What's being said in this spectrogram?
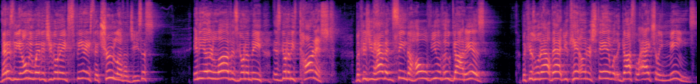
That is the only way that you're going to experience the true love of Jesus. Any other love is going to be, is going to be tarnished because you haven't seen the whole view of who God is. Because without that, you can't understand what the gospel actually means.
